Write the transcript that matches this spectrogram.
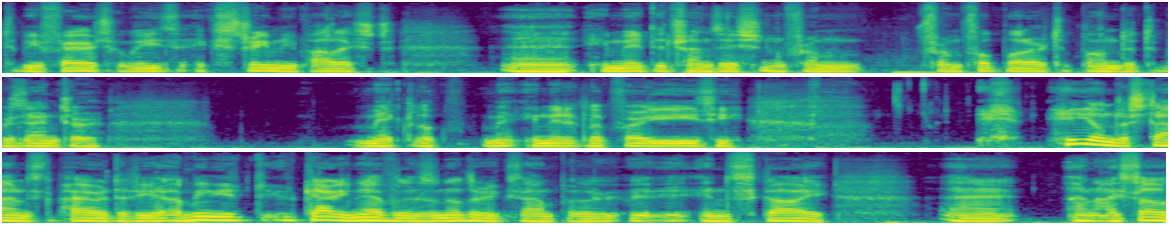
to be fair to him, he's extremely polished. Uh, he made the transition from from footballer to pundit to presenter. Make look he made it look very easy he understands the power that he. I mean, Gary Neville is another example in Sky, uh, and I saw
